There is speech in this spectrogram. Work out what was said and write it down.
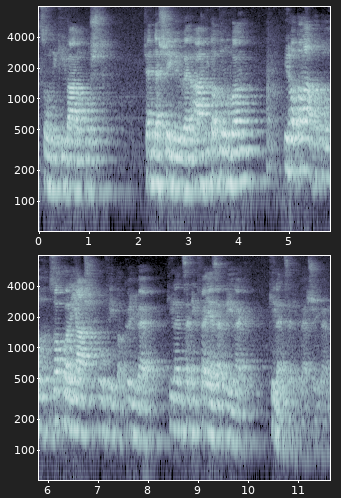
szólni kívánok most csendességünkben, áhítatunkban, írva található Zakariás próféta könyve 9. fejezetének 9. versében.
